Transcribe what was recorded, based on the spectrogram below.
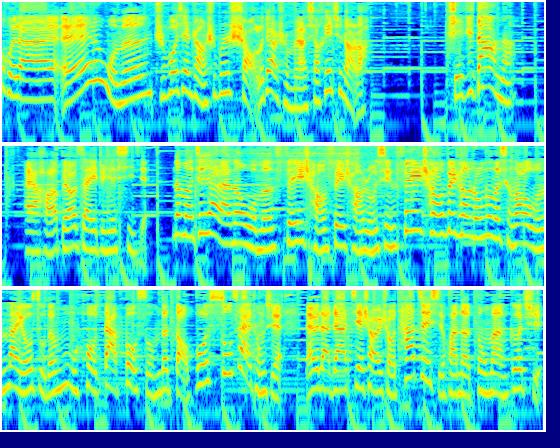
迎回来。哎，我们直播现场是不是少了点什么呀？小黑去哪儿了？谁知道呢？哎呀，好了，不要在意这些细节。那么接下来呢，我们非常非常荣幸，非常非常隆重的请到了我们漫游组的幕后大 boss，我们的导播苏菜同学，来为大家介绍一首他最喜欢的动漫歌曲。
